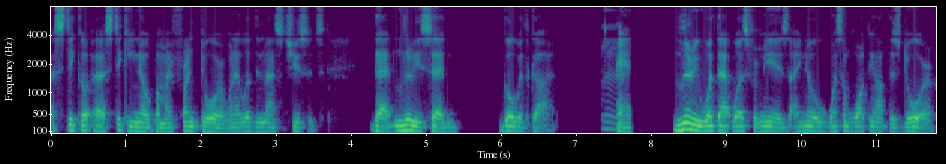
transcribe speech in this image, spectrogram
a, stick, a sticky note by my front door when I lived in Massachusetts that literally said, go with God. Mm. And literally what that was for me is I know once I'm walking out this door,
